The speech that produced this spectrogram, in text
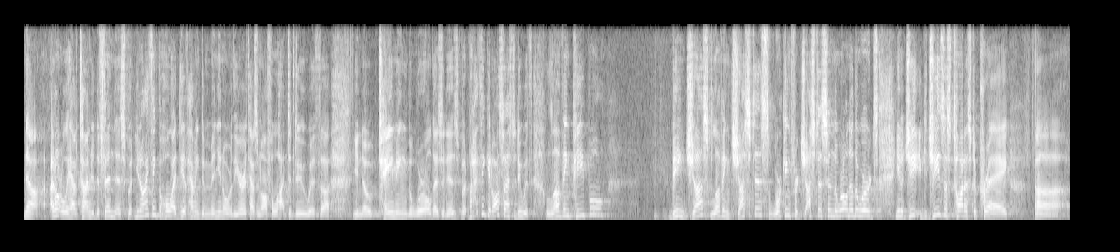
Now, I don't really have time to defend this, but you know, I think the whole idea of having dominion over the earth has an awful lot to do with, uh, you know, taming the world as it is. But but I think it also has to do with loving people, being just, loving justice, working for justice in the world. In other words, you know, G- Jesus taught us to pray, uh,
